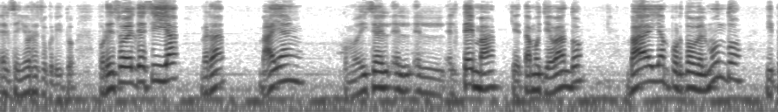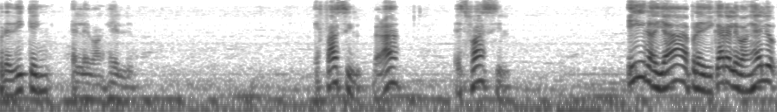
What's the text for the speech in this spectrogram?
el Señor Jesucristo. Por eso Él decía, ¿verdad? Vayan, como dice el, tema que estamos llevando, vayan por todo el mundo y prediquen el Evangelio. Es fácil, ¿verdad? Es fácil. Ir allá a predicar el Evangelio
